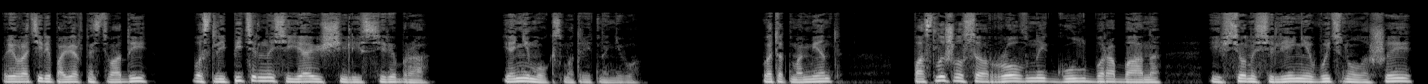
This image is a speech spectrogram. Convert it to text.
превратили поверхность воды в ослепительно сияющий лист серебра. Я не мог смотреть на него. В этот момент послышался ровный гул барабана, и все население вытянуло шеи,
